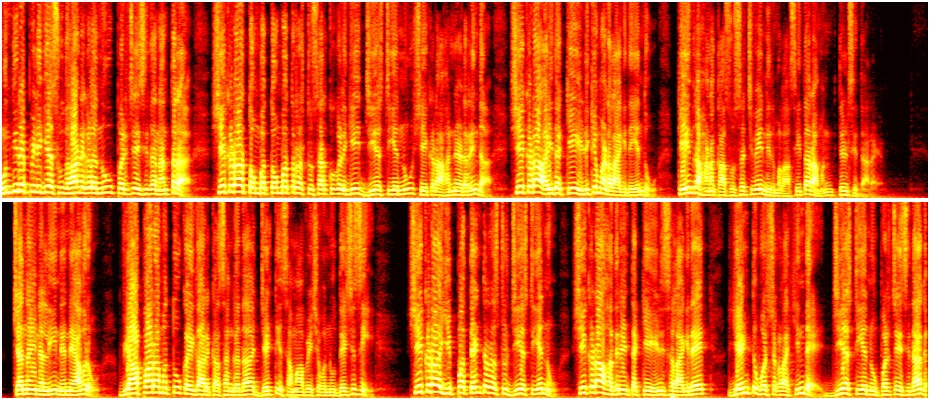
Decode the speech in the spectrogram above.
ಮುಂದಿನ ಪೀಳಿಗೆಯ ಸುಧಾರಣೆಗಳನ್ನು ಪರಿಚಯಿಸಿದ ನಂತರ ಶೇಕಡಾ ತೊಂಬತ್ತೊಂಬತ್ತರಷ್ಟು ಸರಕುಗಳಿಗೆ ಜಿಎಸ್ಟಿಯನ್ನು ಶೇಕಡಾ ಹನ್ನೆರಡರಿಂದ ಶೇಕಡಾ ಐದಕ್ಕೆ ಇಳಿಕೆ ಮಾಡಲಾಗಿದೆ ಎಂದು ಕೇಂದ್ರ ಹಣಕಾಸು ಸಚಿವೆ ನಿರ್ಮಲಾ ಸೀತಾರಾಮನ್ ತಿಳಿಸಿದ್ದಾರೆ. ಚೆನ್ನೈನಲ್ಲಿ ನಿನ್ನೆ ಅವರು ವ್ಯಾಪಾರ ಮತ್ತು ಕೈಗಾರಿಕಾ ಸಂಘದ ಜಂಟಿ ಸಮಾವೇಶವನ್ನು ಉದ್ದೇಶಿಸಿ ಶೇಕಡಾ ಇಪ್ಪತ್ತೆಂಟರಷ್ಟು ಜಿಎಸ್ಟಿಯನ್ನು ಶೇಕಡಾ ಹದಿನೆಂಟಕ್ಕೆ ಇಳಿಸಲಾಗಿದೆ. ಎಂಟು ವರ್ಷಗಳ ಹಿಂದೆ ಜಿಎಸ್ಟಿಯನ್ನು ಪರಿಚಯಿಸಿದಾಗ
